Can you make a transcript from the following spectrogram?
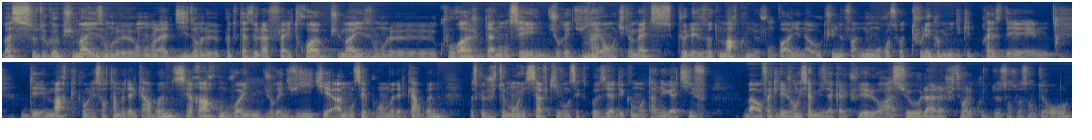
Bah, surtout que Puma, ils ont le, on l'a dit dans le podcast de la Fly 3, Puma, ils ont le courage d'annoncer une durée de vie Ouais. en kilomètres, ce que les autres marques ne font pas. Il y en a aucune. Enfin, nous, on reçoit tous les communiqués de presse des, des marques quand ils sortent un modèle carbone. C'est rare qu'on voit une durée de vie qui est annoncée pour un modèle carbone, parce que justement, ils savent qu'ils vont s'exposer à des commentaires négatifs. Bah, en fait, les gens, ils s'amusent à calculer le ratio. Là, la chaussure, elle coûte 260 euros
